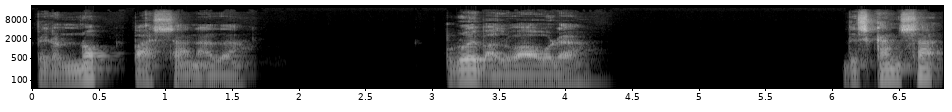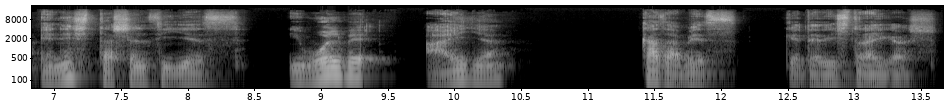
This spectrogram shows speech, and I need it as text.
Pero no pasa nada. Pruébalo ahora. Descansa en esta sencillez y vuelve a ella cada vez que te distraigas.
